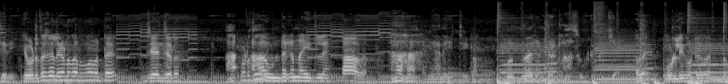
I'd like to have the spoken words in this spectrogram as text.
ശരി. ഇവിടുത്തെ കല്യാണം നടന്ന മറ്റേ ജയഞ്ചേട്ടൻ ഉണ്ടാക്കണായിട്ടില്ലേ ഞാൻ ഒന്നോ രണ്ടോ ക്ലാസ് കുടിപ്പിക്കാം. അതെ പുള്ളി കൊണ്ട് വരുന്നു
